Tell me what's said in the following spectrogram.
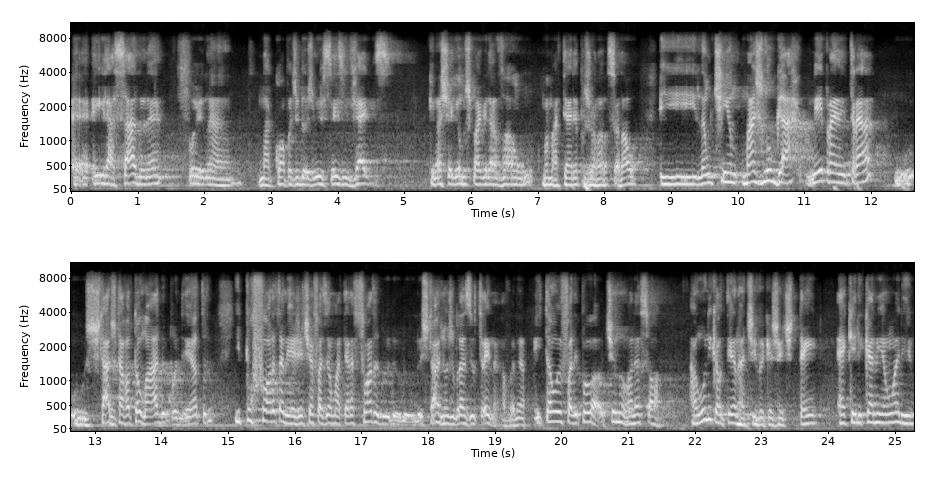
é, engraçado, né? Foi na, na Copa de 2006 em Vegas, que nós chegamos para gravar um, uma matéria para o Jornal Nacional e não tinha mais lugar nem para entrar o, o estádio estava tomado por dentro e por fora também. A gente ia fazer uma matéria fora do, do, do estádio onde o Brasil treinava, né? Então eu falei, pô, Tino, olha só, a única alternativa que a gente tem é aquele caminhão ali.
